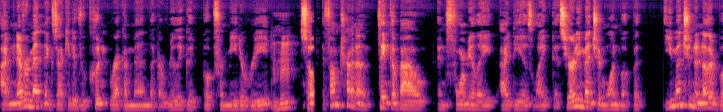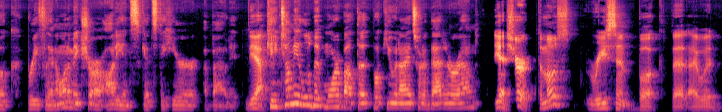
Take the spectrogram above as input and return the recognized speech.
I've never met an executive who couldn't recommend like a really good book for me to read. hmm So if I'm trying to think about and formulate ideas like this, you already mentioned one book, but you mentioned another book briefly, and I want to make sure our audience gets to hear about it. Yeah. Can you tell me a little bit more about the book you and I had sort of batted around? Yeah, sure. The most recent book that I would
